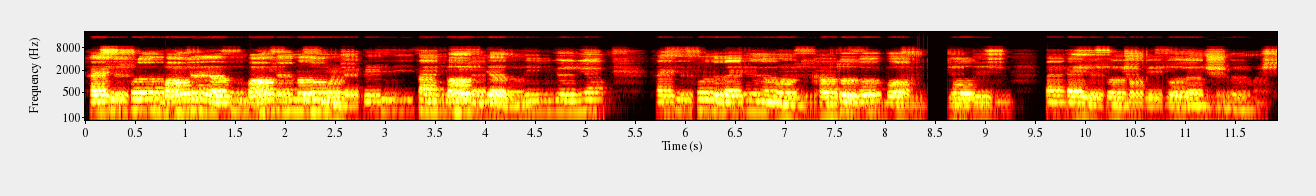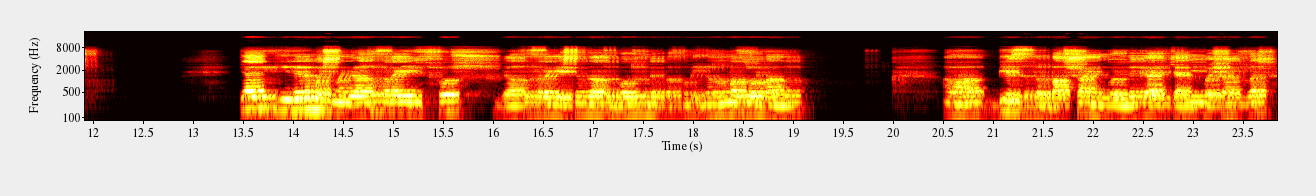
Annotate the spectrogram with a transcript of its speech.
Kayseri Spor'da da Bahoten'e yazdım. Bahoten Nazon mu oynayacak? Belli değil. Sanki Bahoten bir adamın ne gibi görünüyor. Kayseri Spor'da belki en önemli oyuncusu Cardozo bu hafta olduğu için ben Kayseri Spor'un çok etkili olacağını düşünmüyorum maçta. Geldik liderin başına Galatasaray Eyüpspor. Galatasaray geçtiğimiz hafta Bodrum deplasmanında inanılmaz zorlandı. Ama 1-0 Batu Şahin'in golüyle galip gelmeyi başardılar.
